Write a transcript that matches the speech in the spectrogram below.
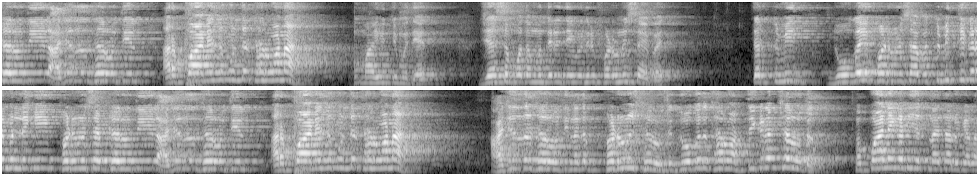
ठरवतील अजित ठरवतील. अरे पाण्याचं कोणतं ठरवा ना. महायुतीमध्ये आहेत. जलसंपदा मंत्री देवेंद्र फडणवीस साहेब आहेत. तर तुम्ही दोघंही फडणवीस साहेब आहेत. तुम्ही तिकडे म्हणले की फडणवीस साहेब ठरवतील अजित ठरवतील. अरे पाण्याचं कोणतं ठरवा ना. अजित ठरवतील ना तर फडणवीस ठरवतील. दोघं तर ठरवा. तिकडेच ठरवतात. मग पाणी कधी येत नाही तालुक्याला.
